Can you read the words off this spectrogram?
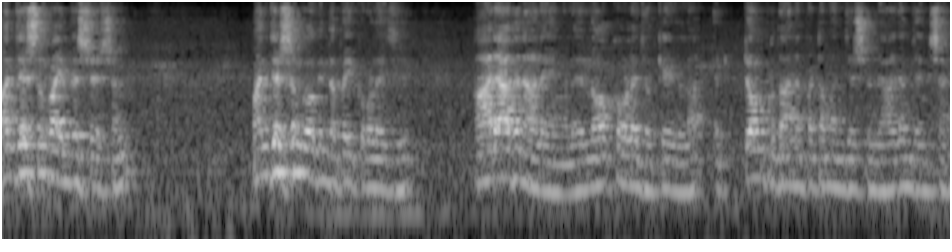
Manjeshwaram railway station Manjeshwaram Govindapai college ആരാധനാലയങ്ങൾ ലോ കോളേജ് ഒക്കെയുള്ള ഏറ്റവും പ്രധാനപ്പെട്ട മഞ്ചേശ്വരം രാഗം ജംഗ്ഷൻ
